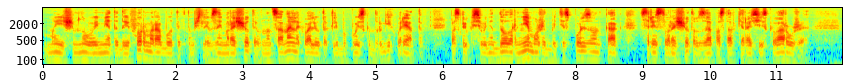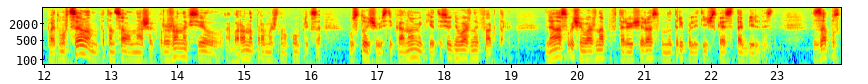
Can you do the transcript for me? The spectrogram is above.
Мы ищем новые методы и формы работы, в том числе взаиморасчеты в национальных валютах, либо поиска других вариантов, поскольку сегодня доллар не может быть использован как средство расчетов за поставки российского оружия. Поэтому в целом потенциал наших вооруженных сил, оборонно-промышленного комплекса устойчивость экономики – это сегодня важные факторы. Для нас очень важна, повторю еще раз, внутриполитическая стабильность. Запуск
